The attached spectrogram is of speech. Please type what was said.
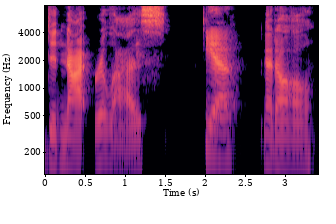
did not realize Yeah, at all.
